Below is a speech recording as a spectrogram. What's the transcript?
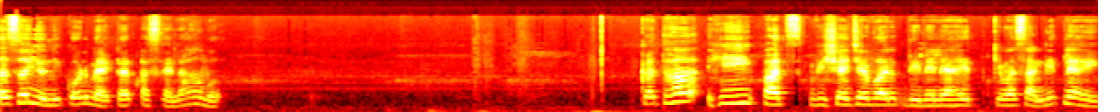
तसं युनिकोड मॅटर असायला हवं. कथा ही पाच विषय जे वर दिलेले आहेत किंवा सांगितले आहे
